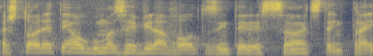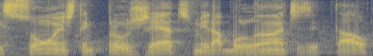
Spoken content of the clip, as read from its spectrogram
A história tem algumas reviravoltas interessantes, tem traições, tem projetos mirabolantes e tal.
